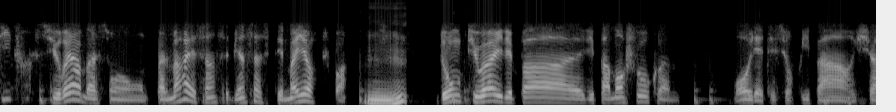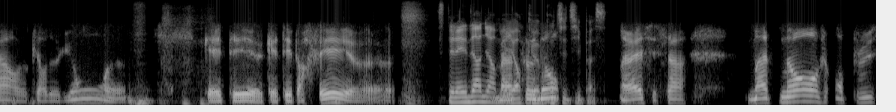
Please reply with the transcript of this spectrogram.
titre sur herbe à son palmarès hein, c'est bien ça c'était Mallorca je crois Mhm. donc tu vois il est pas il est pas manchot quand même bon il a été surpris par un Richard euh, Cœur de Lion euh, qui a été euh, qui a été parfait euh, C'était l'année dernière, que Maintenant- pour Tsitsipas. Ouais, c'est ça. Maintenant, en plus,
